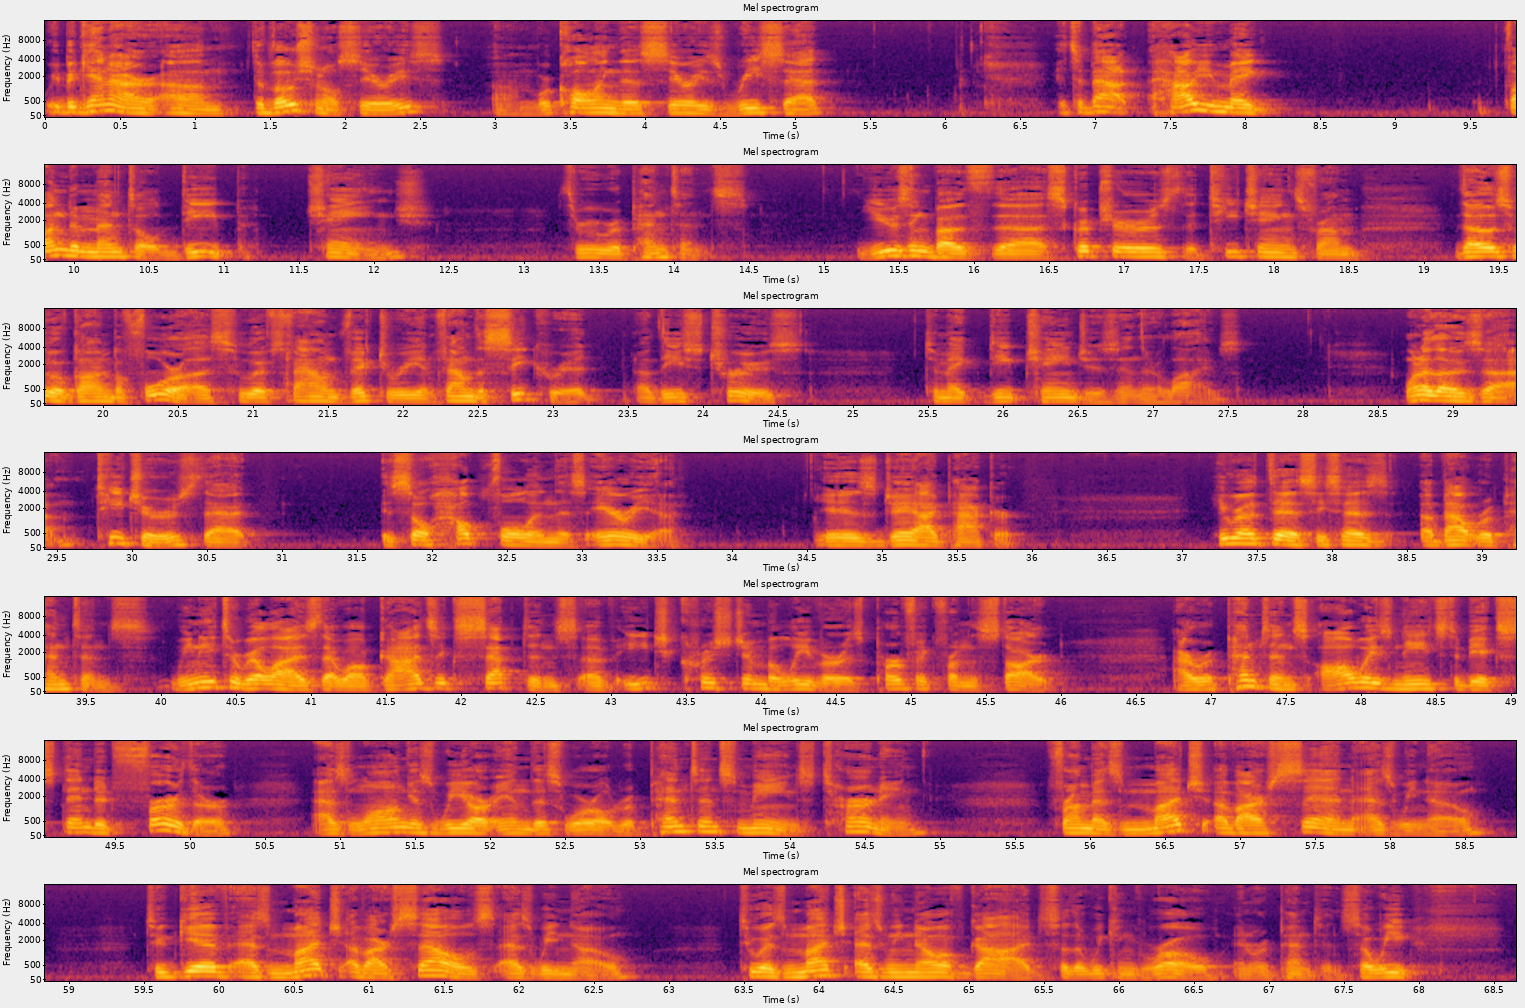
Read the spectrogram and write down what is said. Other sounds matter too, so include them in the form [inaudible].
We begin our um, devotional series. Um, we're calling this series Reset. It's about how you make fundamental, deep change through repentance, using both the scriptures, the teachings from those who have gone before us, who have found victory and found the secret of these truths to make deep changes in their lives. One of those uh, teachers that is so helpful in this area is J.I. Packer. He wrote this, he says, about repentance. We need to realize that while God's acceptance of each Christian believer is perfect from the start, our repentance always needs to be extended further as long as we are in this world. Repentance means turning from as much of our sin as we know, to give as much of ourselves as we know, to as much as we know of God, so that we can grow in repentance. So, we,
